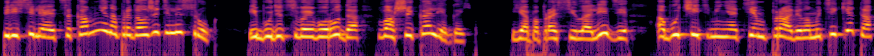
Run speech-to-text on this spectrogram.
переселяется ко мне на продолжительный срок и будет своего рода вашей коллегой. Я попросила леди обучить меня тем правилам этикета,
